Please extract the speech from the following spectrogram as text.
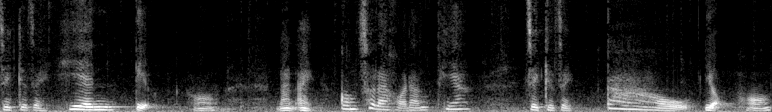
这叫做显德哦。咱爱讲出来，互人听，这叫做教育哦。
